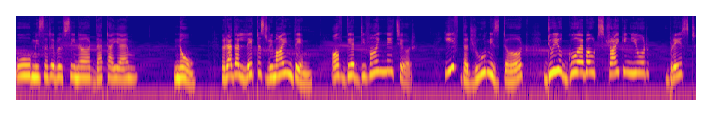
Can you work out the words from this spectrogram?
O miserable sinner that I am? No, rather let us remind them of their divine nature. If the room is dark, do you go about striking your breast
